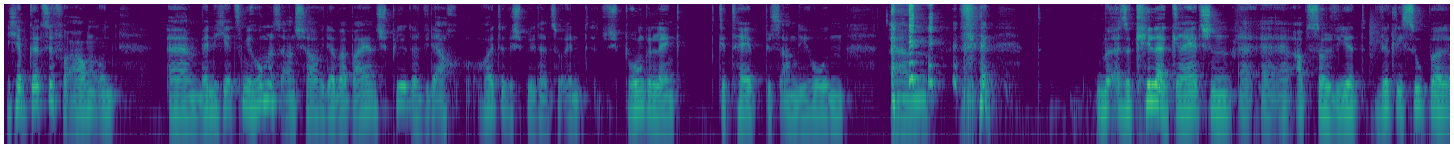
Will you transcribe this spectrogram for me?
Ich habe Götze vor Augen und ähm, wenn ich jetzt mir Hummels anschaue, wie der bei Bayern spielt und wie der auch heute gespielt hat, so Sprunggelenk getaped bis an die Hoden, ähm, also Killergrätschen äh, äh, absolviert, wirklich super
